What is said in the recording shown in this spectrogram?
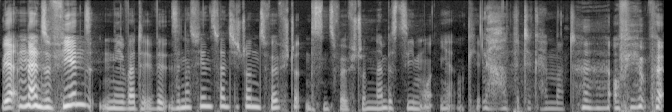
Wir hatten also vier, nee, warte, sind das 24 Stunden, 12 Stunden? Das sind 12 Stunden, ne? Bis 7 Uhr. Ja, okay. Oh, bitte kein Mathe. Auf jeden Fall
